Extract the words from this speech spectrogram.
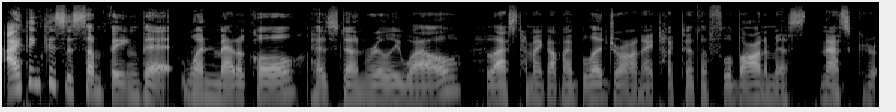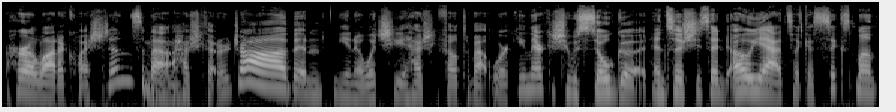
I think this is something that One Medical has done really well. Last time I got my blood drawn, I talked to the phlebotomist and asked her, her a lot of questions about mm-hmm. how she got her job and, you know, what she how she felt about working there because she was so good. And so she said, "Oh yeah, it's like a 6-month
